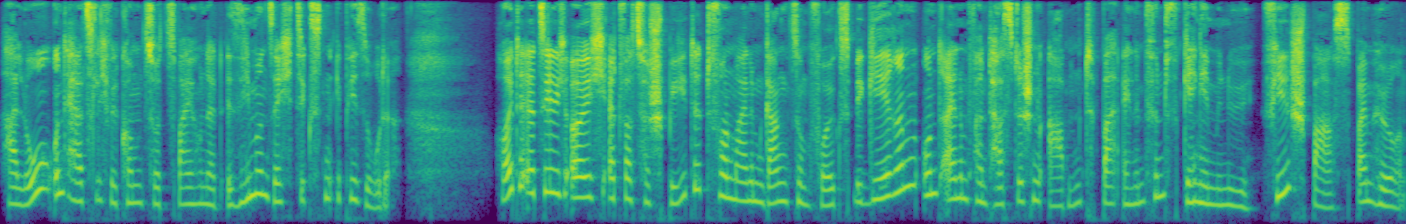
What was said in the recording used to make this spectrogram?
Hallo und herzlich willkommen zur 267. Episode. Heute erzähle ich euch etwas verspätet von meinem Gang zum Volksbegehren und einem fantastischen Abend bei einem Fünf-Gänge-Menü. Viel Spaß beim Hören.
